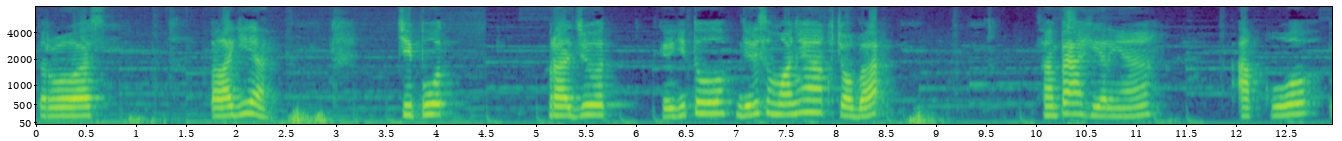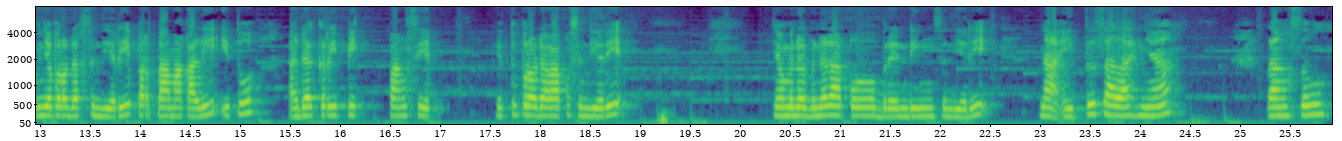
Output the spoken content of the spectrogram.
Terus apalagi ya ciput rajut kayak gitu jadi semuanya aku coba sampai akhirnya aku punya produk sendiri pertama kali itu ada keripik pangsit. Itu produk aku sendiri yang benar-benar aku branding sendiri. Nah itu salahnya langsung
